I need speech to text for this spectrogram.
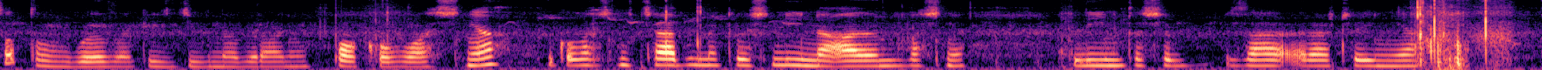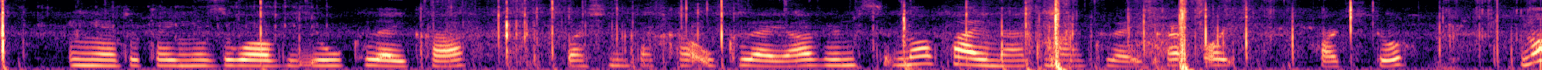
Co to w ogóle za jakieś dziwne branie? Poko właśnie. Tylko właśnie chciałabym jakiegoś lina, ale właśnie lin to się za, raczej nie, nie tutaj nie złowi i uklejka. Właśnie taka ukleja, więc no fajna jak ma uklejkę. Oj, chodź tu. No,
